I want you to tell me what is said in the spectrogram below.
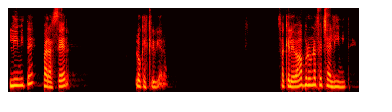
límite para hacer lo que escribieron. O sea, que le van a poner una fecha límite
